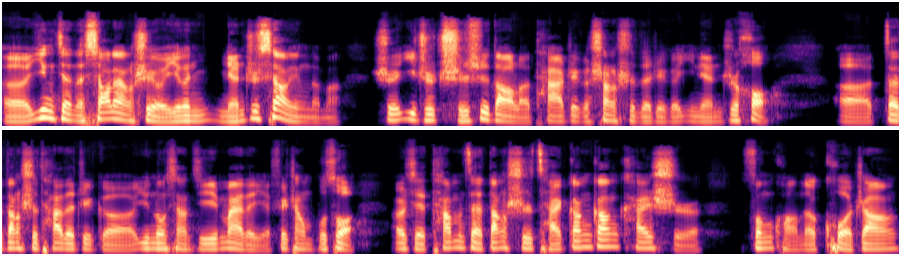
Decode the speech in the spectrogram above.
呃硬件的销量是有一个年滞效应的嘛，是一直持续到了它这个上市的这个一年之后。呃，在当时它的这个运动相机卖的也非常不错，而且他们在当时才刚刚开始疯狂的扩张，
